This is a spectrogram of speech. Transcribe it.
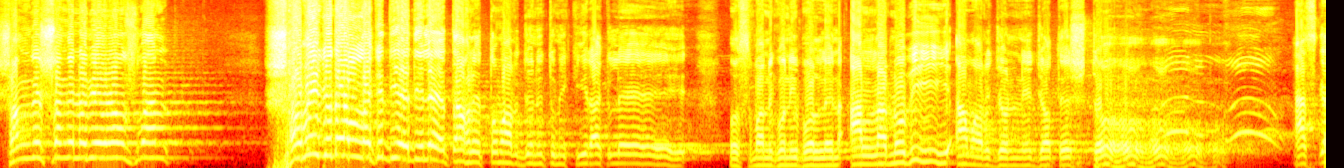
সঙ্গে সঙ্গে নবী ওসমান সবই যদি আল্লাহকে দিয়ে দিলে তাহলে তোমার জন্য তুমি কি রাখলে? ওসমান গনি বললেন আল্লাহ নবী আমার জন্য যথেষ্ট। আজকে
